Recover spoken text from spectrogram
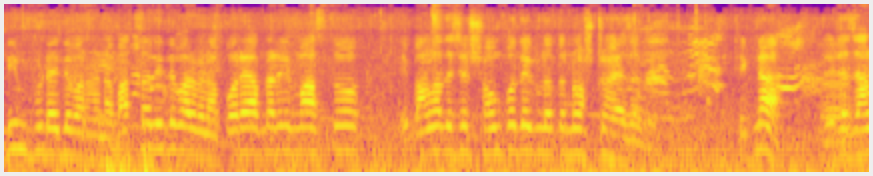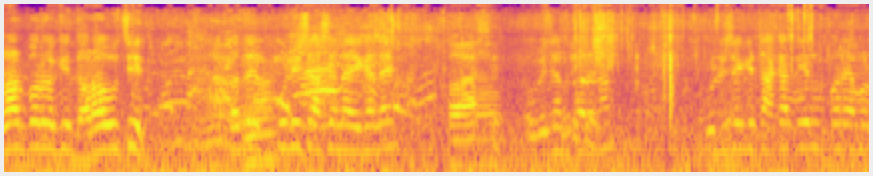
ডিম ফুটাইতে পারবে না বাচ্চা দিতে পারবে না। পরে আপনার এই মাছ তো এই বাংলাদেশের সম্পদ এগুলো তো নষ্ট হয়ে যাবে। ঠিক না? এটা জানার পরেও কি ধরা উচিত? আপনাদের পুলিশ আসে না এখানে? হ্যাঁ, আসে। অভিযান করে না? পুলিশে কি টাকা দিয়ে পরে আবার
